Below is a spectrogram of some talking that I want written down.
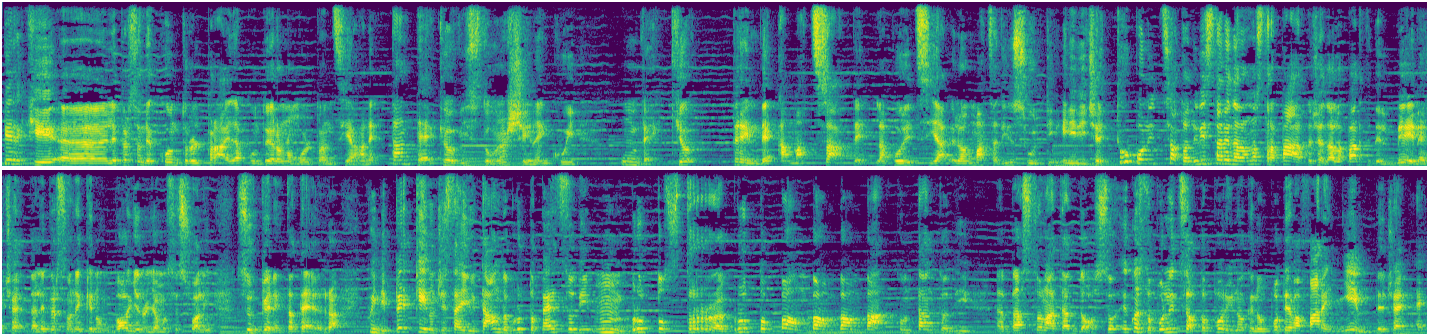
perché eh, le persone contro il Pride appunto erano molto anziane, tant'è che ho visto una scena in cui un vecchio prende ammazzate la polizia e lo ammazza di insulti e gli dice tu poliziotto devi stare dalla nostra parte, cioè dalla parte del bene, cioè dalle persone che non vogliono gli omosessuali sul pianeta Terra. Quindi perché non ci stai aiutando brutto pezzo di mm, brutto strr, brutto bam bam bam bam con tanto di eh, bastonate addosso e questo poliziotto porino che non poteva fare niente, cioè è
